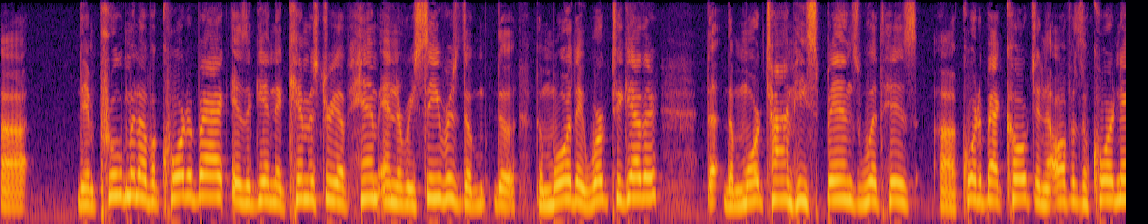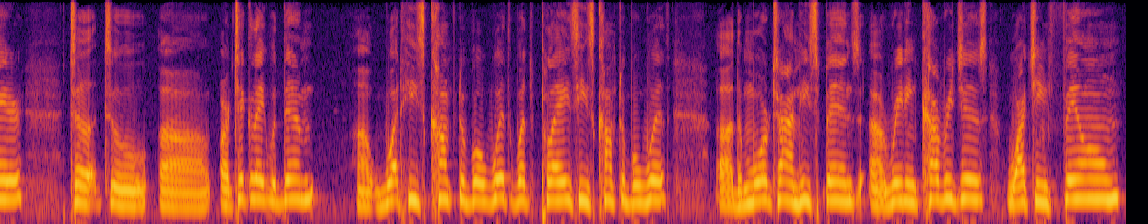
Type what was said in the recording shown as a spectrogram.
uh, the improvement of a quarterback is again the chemistry of him and the receivers. The the, the more they work together, the, the more time he spends with his uh, quarterback coach and the offensive coordinator to to uh, articulate with them uh, what he's comfortable with, what plays he's comfortable with. Uh, the more time he spends uh, reading coverages, watching film,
